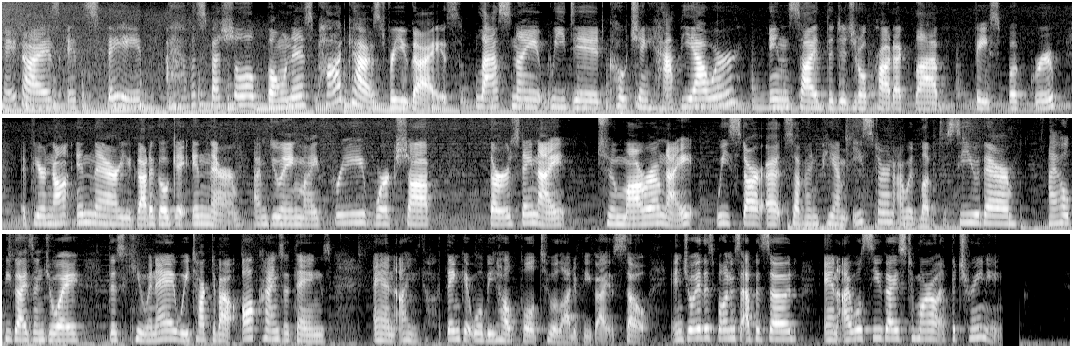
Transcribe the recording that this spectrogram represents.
Hey guys, it's Faith. I have a special bonus podcast for you guys. Last night we did coaching happy hour inside the Digital Product Lab Facebook group. If you're not in there, you got to go get in there. I'm doing my free workshop Thursday night, tomorrow night. We start at 7 p.m. Eastern. I would love to see you there. I hope you guys enjoy this Q&A. We talked about all kinds of things and I think it will be helpful to a lot of you guys. So, enjoy this bonus episode and I will see you guys tomorrow at the training.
